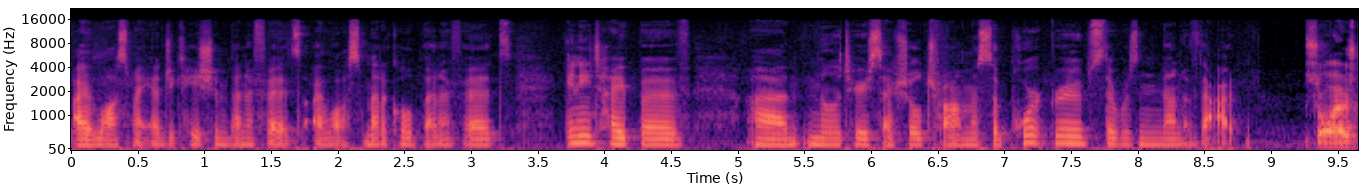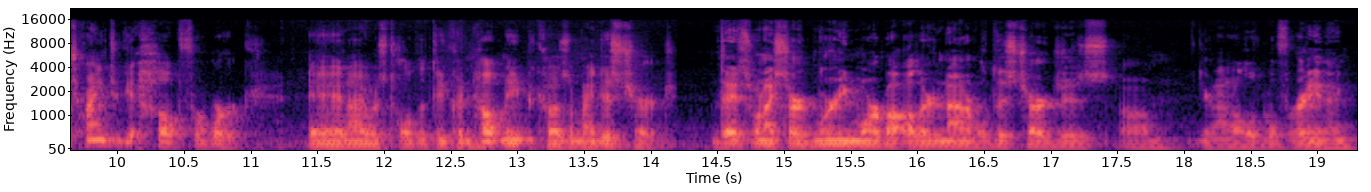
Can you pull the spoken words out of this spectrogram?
I lost my education benefits, I lost medical benefits, any type of uh, military sexual trauma support groups. There was none of that. So I was trying to get help for work, and I was told that they couldn't help me because of my discharge. That's when I started learning more about other non honorable discharges. Um, you're not eligible for anything.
